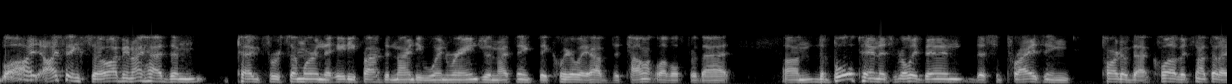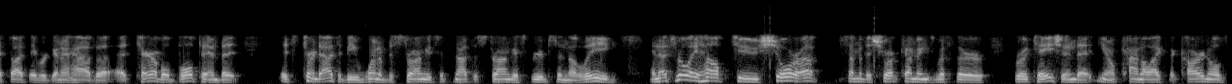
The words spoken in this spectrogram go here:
Well, I, I think so. I mean, I had them pegged for somewhere in the 85 to 90 win range, and I think they clearly have the talent level for that. Um, the bullpen has really been the surprising part of that club. It's not that I thought they were going to have a, a terrible bullpen, but it's turned out to be one of the strongest, if not the strongest, groups in the league, and that's really helped to shore up some of the shortcomings with their rotation. That you know, kind of like the Cardinals,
